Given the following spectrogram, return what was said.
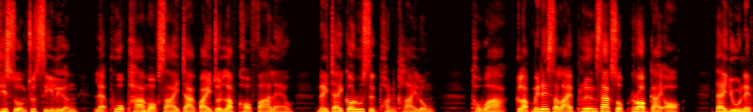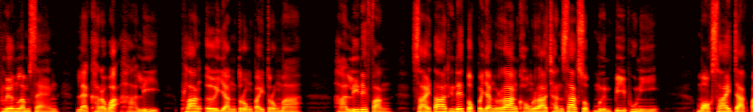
ที่สวมชุดสีเหลือง และพวกพาหมอกทรายจากไปจนลับขอบฟ้าแล้ว ในใจก็รู้สึกผ่อนคลายลง ทว่ากลับไม่ได้สลายเพลิงซากศพรอบกายออก แต่อยู่ในเพลิงลำแสงและคารวะหาลี่ พลางเอ่ยยังตรงไปตรงมา หาลี่ได้ฟัง สายตาถึงได้ตกไปยังร่างของราชันซากศพหมื่นปีผู้นี้ หมอกทรายจากไป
